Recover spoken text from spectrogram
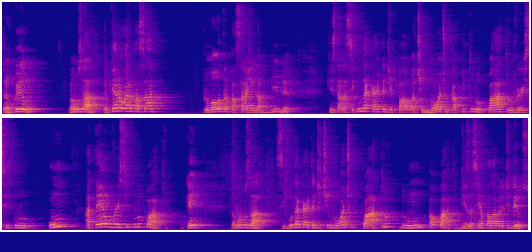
Tranquilo? Vamos lá. Eu quero agora passar para uma outra passagem da Bíblia que está na segunda carta de Paulo a Timóteo, capítulo 4, versículo 1 até o versículo 4, ok? Então vamos lá. Segunda carta de Timóteo 4, do 1 ao 4. Diz assim a palavra de Deus.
